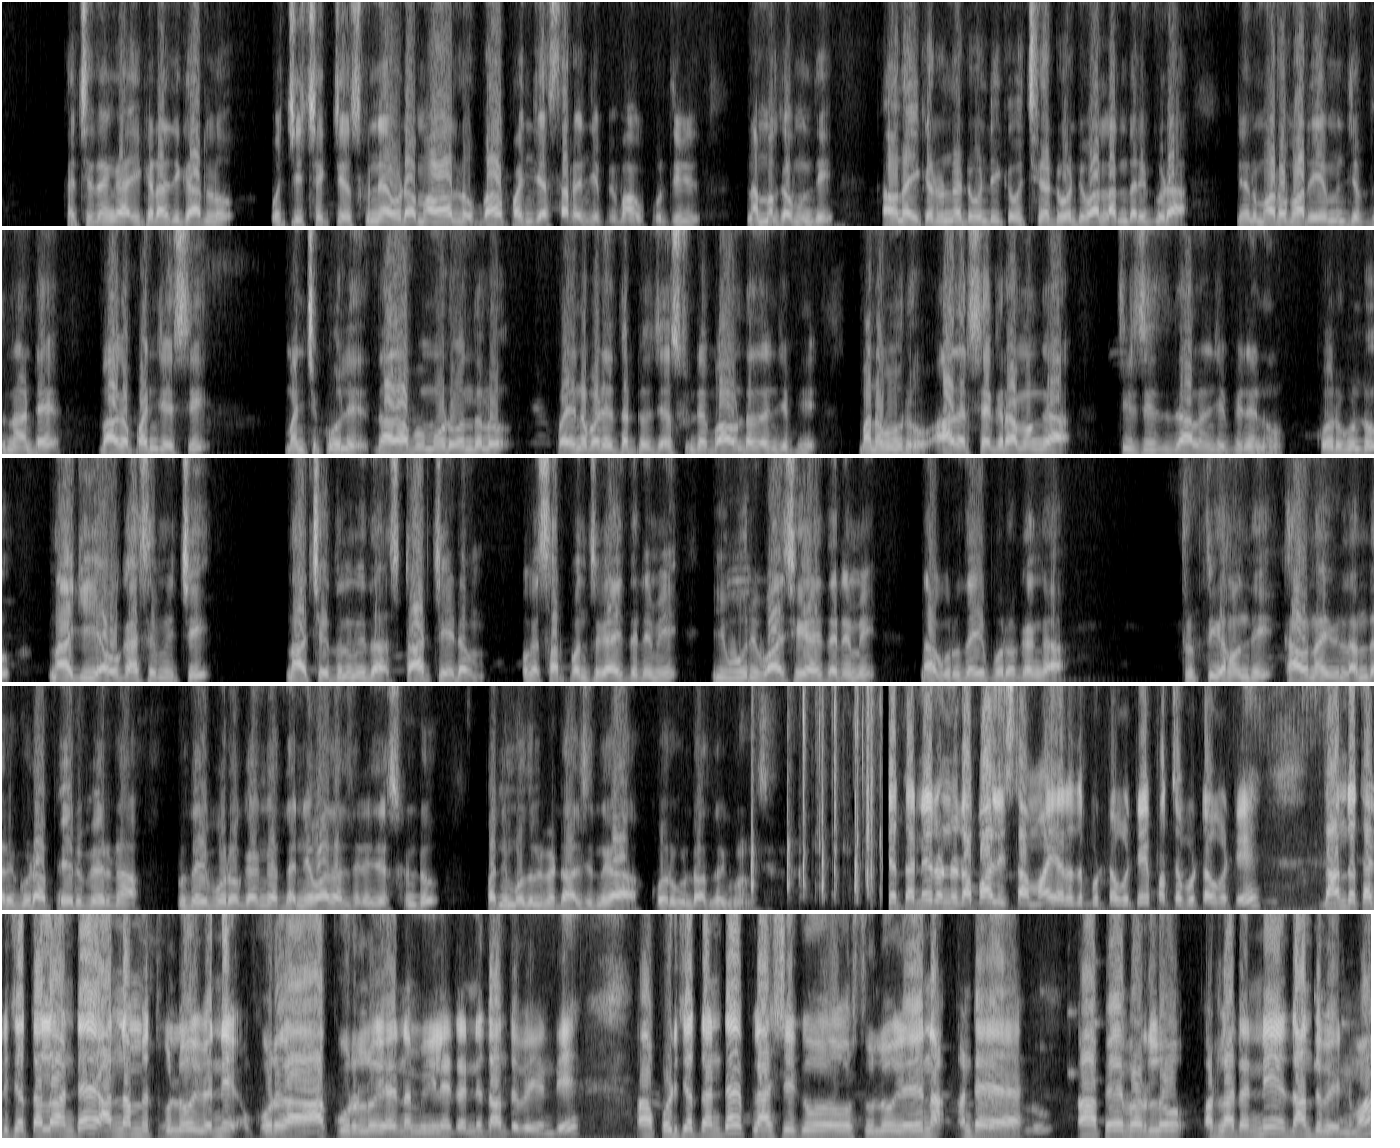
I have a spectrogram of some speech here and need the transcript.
ఖచ్చితంగా ఇక్కడ అధికారులు వచ్చి చెక్ చేసుకున్నా కూడా మా వాళ్ళు బాగా పనిచేస్తారని చెప్పి మాకు పూర్తి నమ్మకం ఉంది. కావున ఇక్కడ ఉన్నటువంటి వచ్చినటువంటి వాళ్ళందరికీ కూడా నేను మరోమారు ఏమని చెప్తున్నా అంటే బాగా పనిచేసి మంచి కూలి దాదాపు మూడు వందలు పైన పడేటట్టు చేసుకుంటే బాగుంటుందని చెప్పి మన ఊరు ఆదర్శ గ్రామంగా తీర్చిదిద్దాలని చెప్పి నేను కోరుకుంటూ నాకు ఈ అవకాశం ఇచ్చి నా చేతుల మీద స్టార్ట్ చేయడం ఒక సర్పంచ్గా అయితేనేమి ఈ ఊరి వాసిగా అయితేనేమి నాకు హృదయపూర్వకంగా తృప్తిగా ఉంది. కావున వీళ్ళందరికీ కూడా పేరు పేరున హృదయపూర్వకంగా ధన్యవాదాలు తెలియజేసుకుంటూ పని మొదలు పెట్టాల్సిందిగా కోరుకుంటూ అందరికీ మనసు చెత్తని రెండు డబ్బాలు ఇస్తామా? ఎర్ర బుట్ట ఒకటి పచ్చ బుట్ట ఒకటి. దాంతో తడి చెత్తలో అంటే అన్నం మెతుకులు ఇవన్నీ కూర ఆకుకూరలు ఏదైనా మిగిలినవన్నీ దాంతో వేయండి. పొడి చెత్త అంటే ప్లాస్టిక్ వస్తువులు ఏదైనా అంటే పేపర్లు అట్లాంటివన్నీ దాంతో వేయండి మా.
